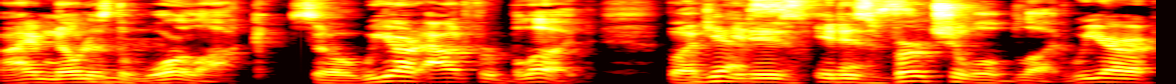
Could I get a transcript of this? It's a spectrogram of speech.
I am known as the hmm. warlock. So we are out for blood, but yes, it is it yes. is virtual blood. We are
